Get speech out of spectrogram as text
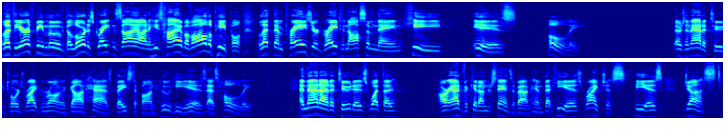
Let the earth be moved. The Lord is great in Zion, he's high above all the people. Let them praise your great and awesome name. He is holy. There's an attitude towards right and wrong that God has based upon who he is as holy. And that attitude is what the, our advocate understands about him that he is righteous, he is just.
